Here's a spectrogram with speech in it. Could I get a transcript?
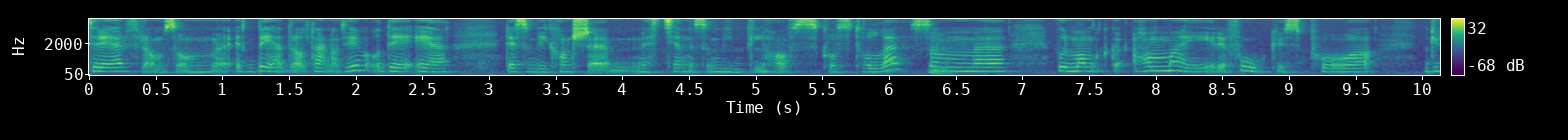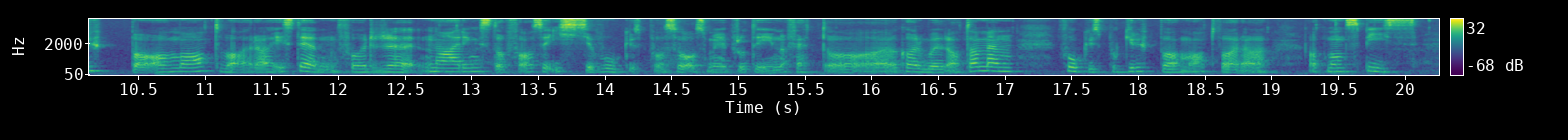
trer fram som et bedre alternativ. Og det er det som vi kanskje mest kjenner som middelhavskostholdet. Som, mm. uh, hvor man har mer fokus på grupper av matvarer istedenfor uh, næringsstoffer. Altså ikke fokus på så og så mye protein og fett og karbohydrater, men fokus på grupper av matvarer. At man spiser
